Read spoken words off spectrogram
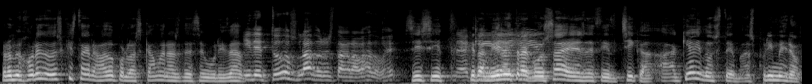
Pero lo mejor de todo es que está grabado por las cámaras de seguridad. Y de todos lados está grabado, ¿eh? Sí, sí. Aquí, que también otra cosa es decir, chica, aquí hay dos temas. Primero,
